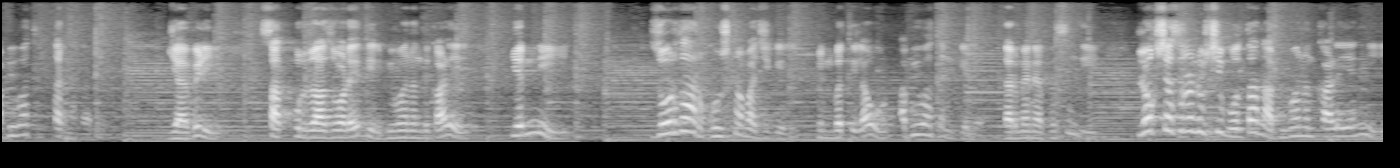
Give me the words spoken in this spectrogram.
अभिवादन करण्यात आले. यावेळी सातपूर राजवाडा येथील भीमानंद काळे यांनी जोरदार घोषणाबाजी केली मेणबत्ती लावून अभिवादन केलं. दरम्यान या प्रसंगी लोकशास्त्रांविषयी बोलताना भीमानंद काळे यांनी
